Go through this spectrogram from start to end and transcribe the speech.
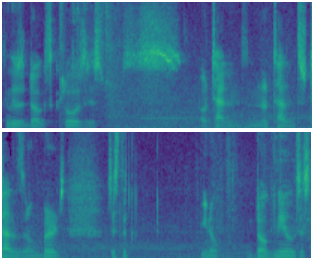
think those are dogs' claws just or talons, not talons, talons are on birds. Just the you know, dog nails just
